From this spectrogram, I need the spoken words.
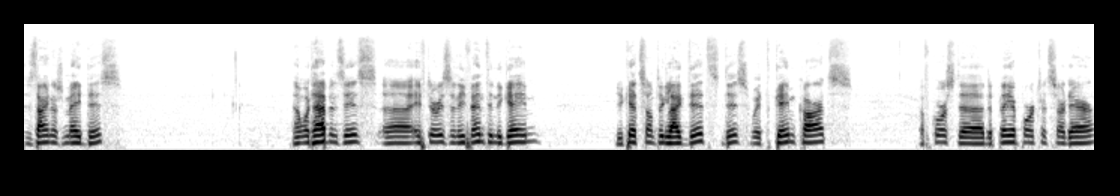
designers made this. And what happens is, uh, if there is an event in the game, you get something like this, this with game cards, of course, the, the player portraits are there.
